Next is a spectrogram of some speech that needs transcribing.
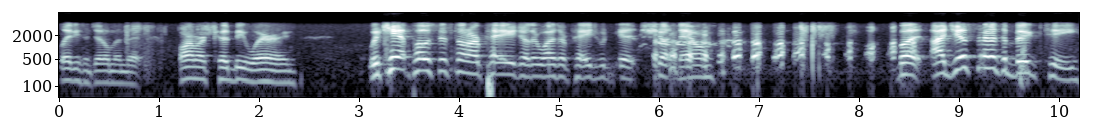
ladies and gentlemen, that Farmer could be wearing. We can't post this on our page, otherwise our page would get shut down. But I just sent it to Big T.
